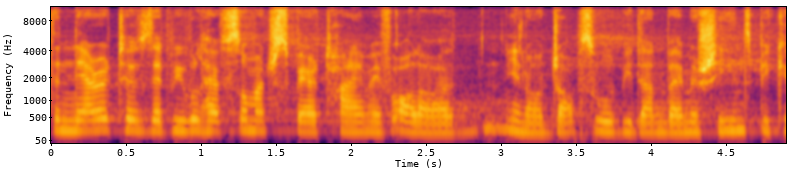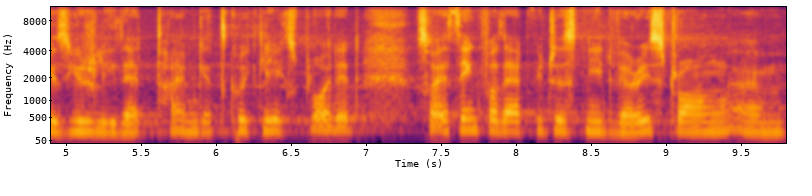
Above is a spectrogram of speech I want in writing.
the narratives that we will have so much spare time if all our you know, jobs will be done by machines, because usually that time gets quickly exploited. So I think for that we just need very strong um,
